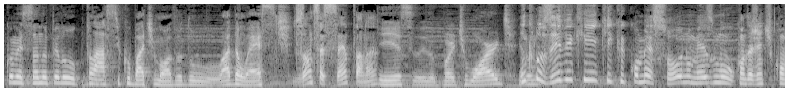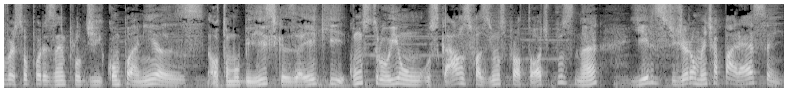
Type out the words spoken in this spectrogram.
começando pelo clássico Batmóvel do Adam West. Dos anos 60, né? Isso, do Burt Ward. Inclusive que, que, que começou no mesmo. Quando a gente conversou, por exemplo, de companhias automobilísticas aí que construíam os carros, faziam os protótipos, né? E eles geralmente aparecem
